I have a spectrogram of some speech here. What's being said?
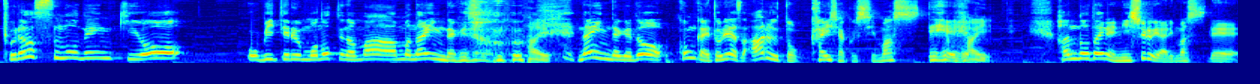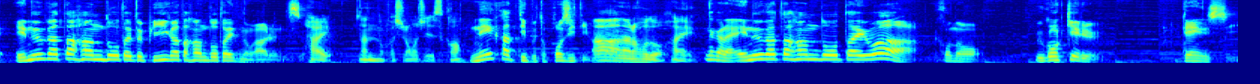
プラスの電気を帯びてるものっていうのはまああんまないんだけどはい。ないんだけど今回とりあえずあると解釈しまして、はい。半導体には2種類ありまして N 型半導体と P 型半導体っていうのがあるんですよ。はい。何の頭文字ですか？ネガティブとポジティブああなるほど。はい。だから N 型半導体はこの動ける電子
